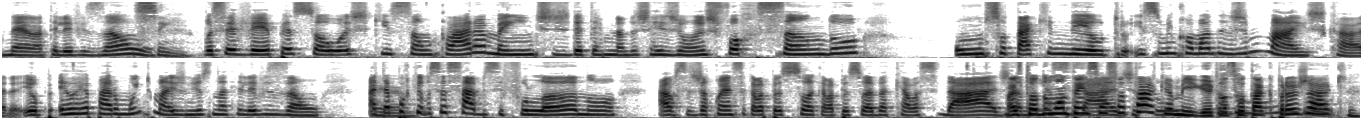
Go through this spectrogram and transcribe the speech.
né, na televisão. Sim. Você vê pessoas que são claramente de determinadas regiões forçando um sotaque neutro. Isso me incomoda demais, cara. Eu, eu reparo muito mais nisso na televisão. Até É. porque você sabe se fulano. Ah, você já conhece aquela pessoa, aquela pessoa é daquela cidade. Mas todo mundo tem seu cidade, sotaque, tudo. amiga, que é o sotaque mundo. Projac.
